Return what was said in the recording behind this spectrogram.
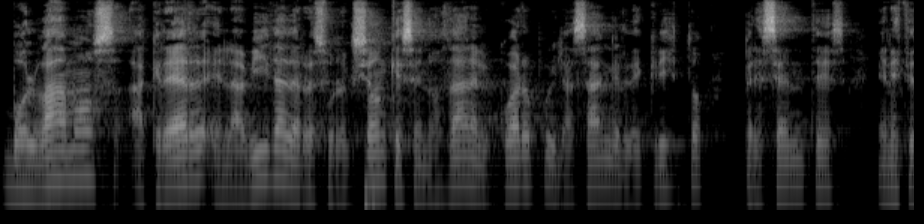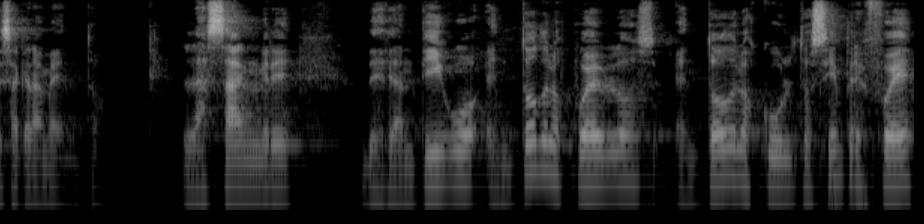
volvamos a creer en la vida de resurrección que se nos da en el cuerpo y la sangre de Cristo presentes en este sacramento. La sangre desde antiguo en todos los pueblos, en todos los cultos, siempre fue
